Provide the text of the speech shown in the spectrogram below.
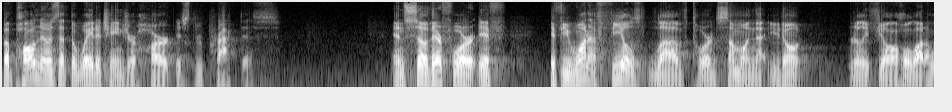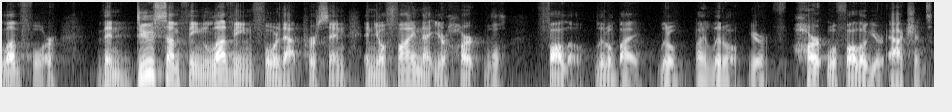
But Paul knows that the way to change your heart is through practice. And so, therefore, if, if you want to feel love towards someone that you don't really feel a whole lot of love for, then do something loving for that person, and you'll find that your heart will follow little by little by little. Your heart will follow your actions.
